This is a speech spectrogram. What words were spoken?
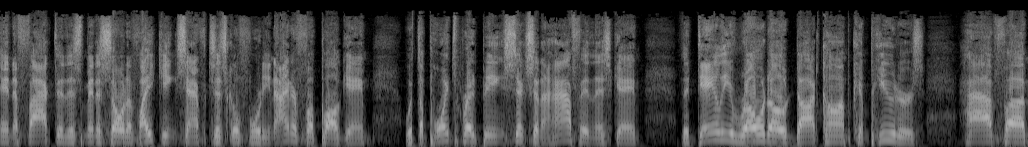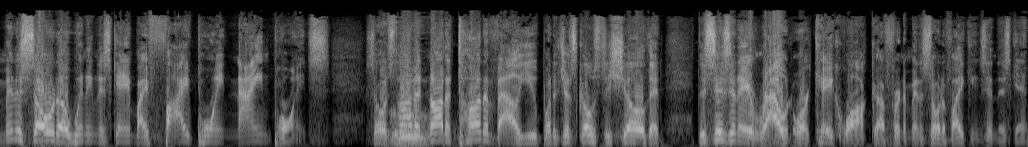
in the fact that this Minnesota Viking San Francisco 49er football game, with the point spread being six and a half in this game, the dailyroto.com computers – have uh, Minnesota winning this game by 5.9 points. So it's not a, not a ton of value, but it just goes to show that this isn't a route or cakewalk uh, for the Minnesota Vikings in this game.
